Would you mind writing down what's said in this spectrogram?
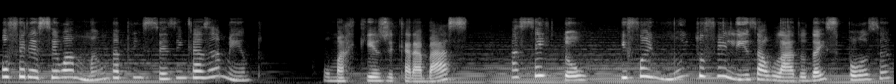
ofereceu a mão da princesa em casamento. O Marquês de Carabás aceitou e foi muito feliz ao lado da esposa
